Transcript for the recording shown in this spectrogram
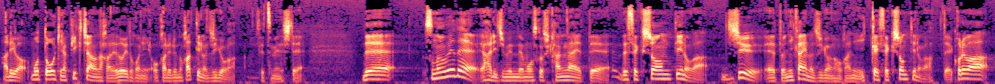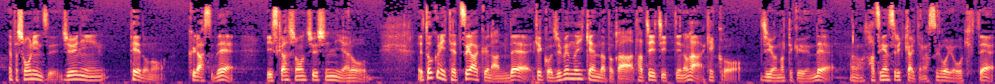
あるいはもっと大きなピクチャーの中でどういうところに置かれるのかっていうのを授業が説明してでその上でやはり自分でもう少し考えてでセクションっていうのが10、えっと2回の授業の他に1回セクションっていうのがあってこれはやっぱ少人数10人程度のクラスでディスカッションを中心にやろう。特に哲学なんで結構自分の意見だとか立ち位置っていうのが結構重要になってくるんであの発言する機会っていうのはすごい大きくて、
